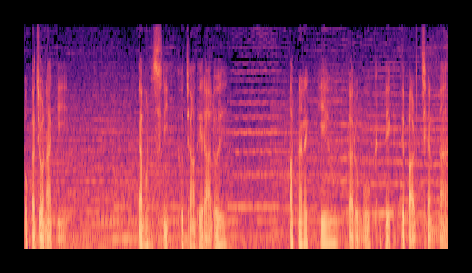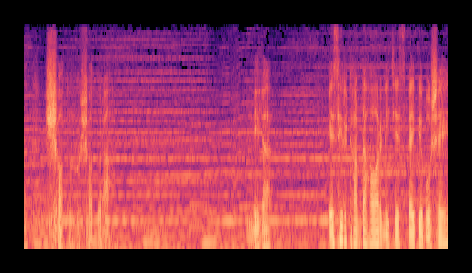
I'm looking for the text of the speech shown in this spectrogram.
থোকা জোনাকি। এমন স্নিগ্ধ চাঁদের আলোয় আপনারা কেউ কারও মুখ দেখতে পারছেন না শত শত রাত। নীলা এসির ঠান্ডা হাওয়ার নিচে স্কাইপে বসে,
